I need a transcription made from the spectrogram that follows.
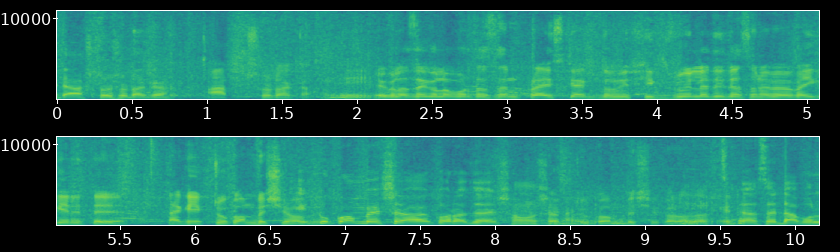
এটা আটশোশো টাকা। আটশো টাকা। এগুলো যেগুলো বলতেছেন প্রাইস কি একদমই ফিক্সড বলে দিতেছেন এভাবে পাইকারিতে? নাকি একটু কম বেশি হবে? একটু কম বেশ করা যায় সমস্যা নাই। একটু কম বেশি করা যাচ্ছে এটা আছে ডাবল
